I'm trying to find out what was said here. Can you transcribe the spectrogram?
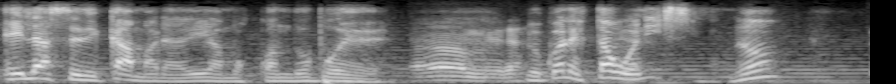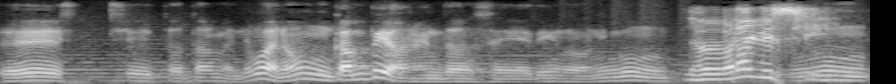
él hace de cámara, digamos, cuando puede. Ah, mira. Lo cual está buenísimo, ¿no? Sí, sí, totalmente. Bueno, un campeón entonces, digo, ningún. La verdad que sí,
